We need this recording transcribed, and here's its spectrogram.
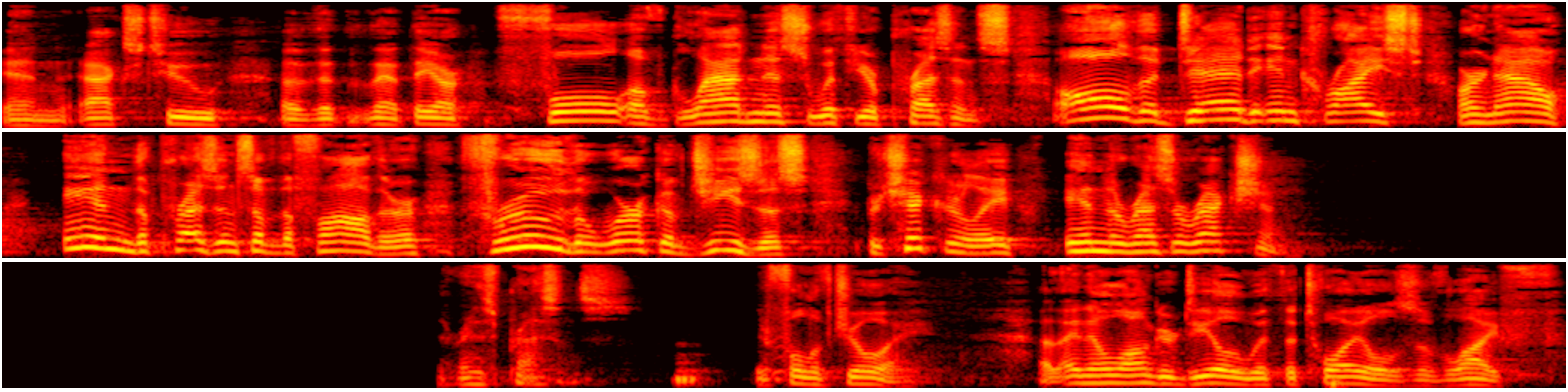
in Acts 2 uh, that, that they are full of gladness with your presence. All the dead in Christ are now in the presence of the Father through the work of Jesus, particularly in the resurrection. They're in his presence. They're full of joy. They no longer deal with the toils of life.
